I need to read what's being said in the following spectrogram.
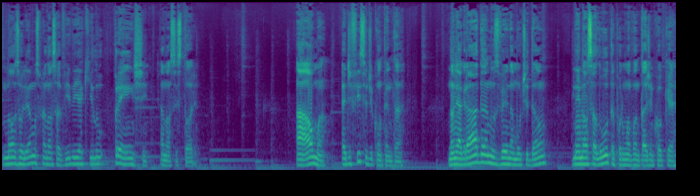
nós olhamos para a nossa vida e aquilo preenche a nossa história. A alma é difícil de contentar. Não lhe agrada nos ver na multidão, nem nossa luta por uma vantagem qualquer,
